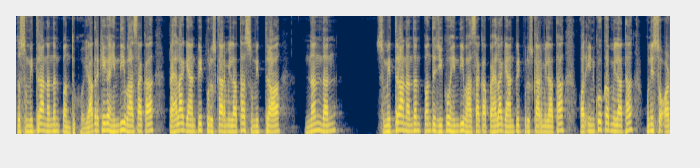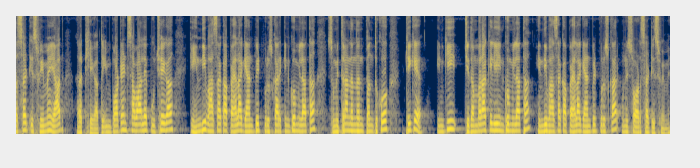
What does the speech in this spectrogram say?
तो सुमित्रा नंदन पंत को। याद रखिएगा, हिंदी भाषा का पहला ज्ञानपीठ पुरस्कार मिला था सुमित्रा नंदन सुमित्रा नंदन पंत जी को हिंदी भाषा का पहला ज्ञानपीठ पुरस्कार मिला था और इनको कब मिला था? उन्नीस सौ अड़सठ ईस्वी में। याद रखिएगा। तो इंपॉर्टेंट सवाल है, पूछेगा कि हिंदी भाषा का पहला ज्ञानपीठ पुरस्कार किनको मिला था? सुमित्रा नंदन पंत को। ठीक है इनकी चिदम्बरा के लिए इनको मिला था, हिंदी भाषा का पहला ज्ञानपीठ पुरस्कार उन्नीस सौ अड़सठ ईस्वी में।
